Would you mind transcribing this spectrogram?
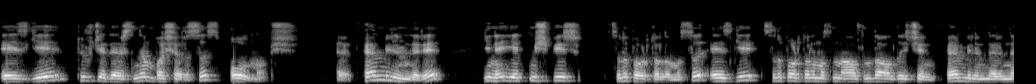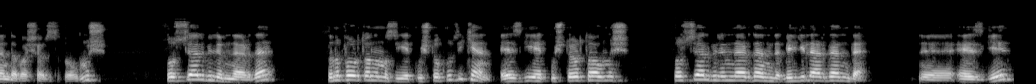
Ezgi Türkçe dersinden başarısız olmamış. Evet, fen bilimleri yine 71 sınıf ortalaması. Ezgi sınıf ortalamasının altında aldığı için fen bilimlerinden de başarısız olmuş. Sosyal bilimlerde sınıf ortalaması 79 iken Ezgi 74 almış. Sosyal bilimlerden de bilgilerden de e, Ezgi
